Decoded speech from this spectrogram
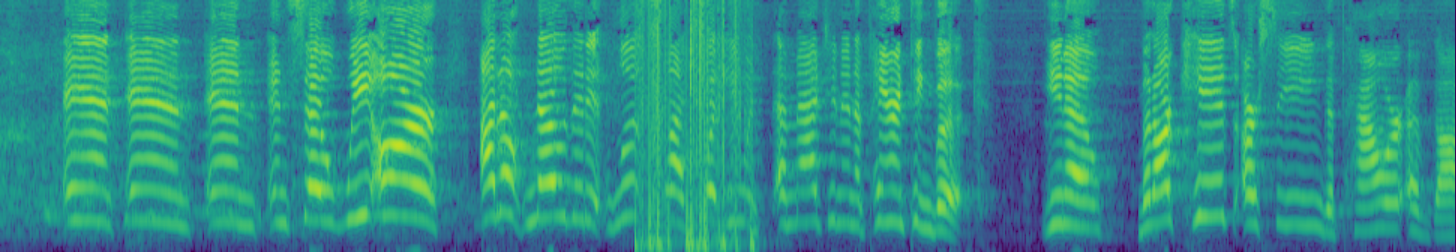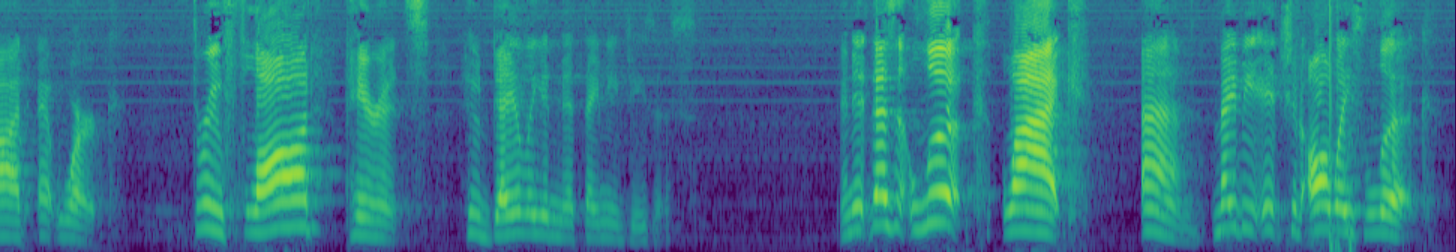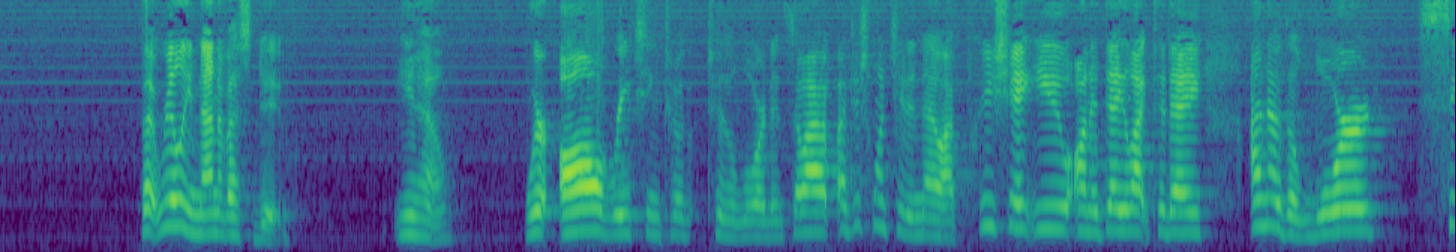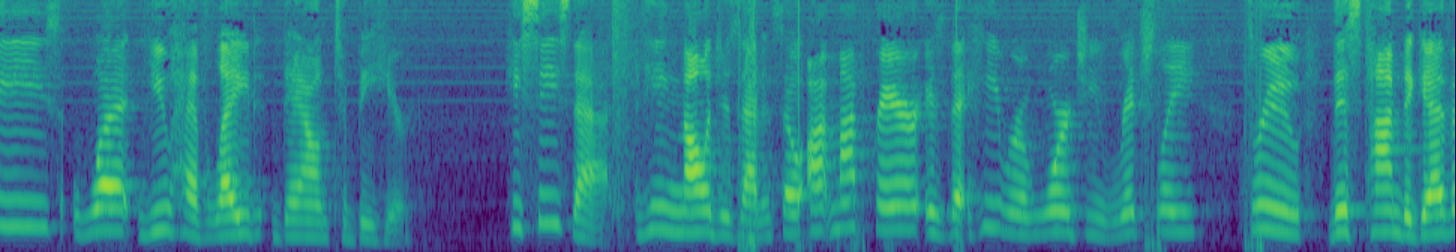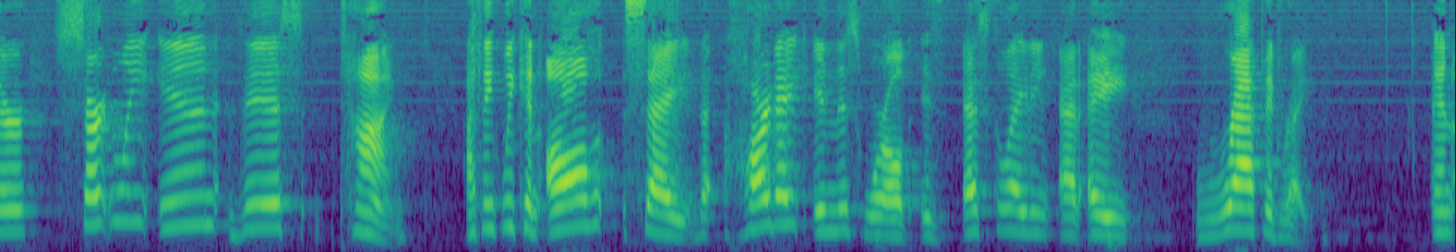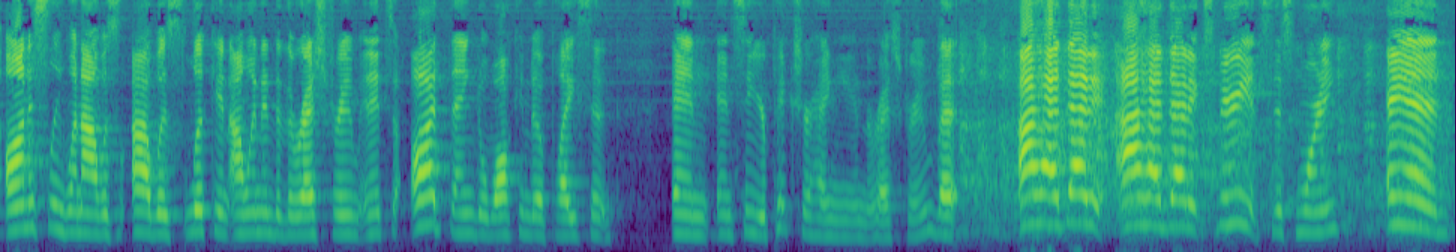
And and and and so we are I don't know that it looks like what you would imagine in a parenting book. You know, but our kids are seeing the power of God at work through flawed parents who daily admit they need Jesus. And it doesn't look like um, maybe it should always look, but really none of us do. You know, we're all reaching to, to the Lord. And so I, I just want you to know I appreciate you on a day like today. I know the Lord sees what you have laid down to be here. He sees that and he acknowledges that. And so, I, my prayer is that he rewards you richly through this time together, certainly in this time. I think we can all say that heartache in this world is escalating at a rapid rate. And honestly, when I was I was looking, I went into the restroom, and it's an odd thing to walk into a place and and, and see your picture hanging in the restroom. But I had that I had that experience this morning, and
